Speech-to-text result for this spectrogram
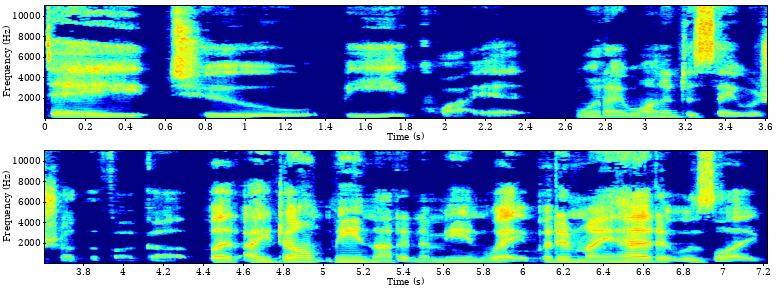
day to be quiet. What I wanted to say was shut the fuck up, but I don't mean that in a mean way. But in my head, it was like,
